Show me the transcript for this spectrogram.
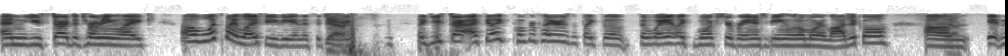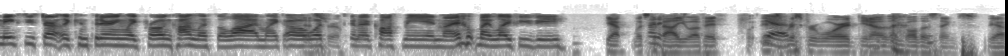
and you start determining like, oh, what's my life EV in this Yeah. situation? Like you start. I feel like poker players, it's like the the way it like morphs your brain into being a little more logical. Um, it makes you start like considering like pro and con lists a lot and like, oh, That's what's true. gonna cost me in my my life EV? Yep. What's the But it- value of it? It's Yeah. risk reward. You know, like all those things. Yeah.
